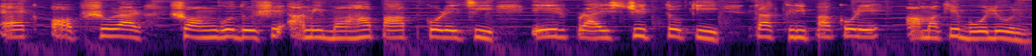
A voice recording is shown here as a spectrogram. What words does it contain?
এক অপ্সরার সঙ্গদোষে আমি মহাপাপ করেছি। এর প্রায়শ্চিত্ত কি? তা কৃপা করে আমাকে বলুন।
